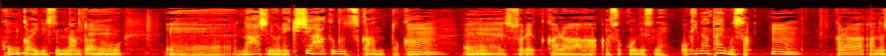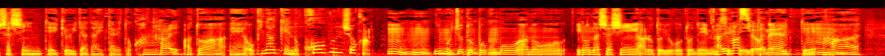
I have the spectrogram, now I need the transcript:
今回ですね、なんとあの、えー、えー、那覇市の歴史博物館とか、うん、えー、それから、あそこですね、沖縄タイムズさん。うん。からあの写真提供いただいたりとか、はい、あとは、えー、沖縄県の公文書館にもちょっと僕もあのいろんな写真あるということで見せていただいて、ね。うん、はい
